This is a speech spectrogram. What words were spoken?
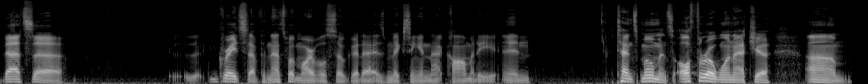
That's uh great stuff, and that's what Marvel's so good at is mixing in that comedy and tense moments. I'll throw one at you. Um,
